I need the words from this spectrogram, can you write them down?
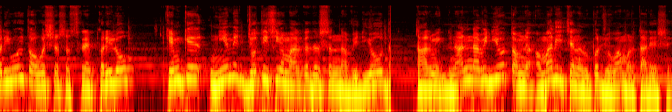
કરી હોય તો અવશ્ય સબસ્ક્રાઇબ કરી લો. કેમ કે નિયમિત જ્યોતિષીય માર્ગદર્શનના વીડિયો, ધાર્મિક જ્ઞાનના વીડિયો તમને અમારી ચેનલ ઉપર જોવા મળતા રહેશે.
